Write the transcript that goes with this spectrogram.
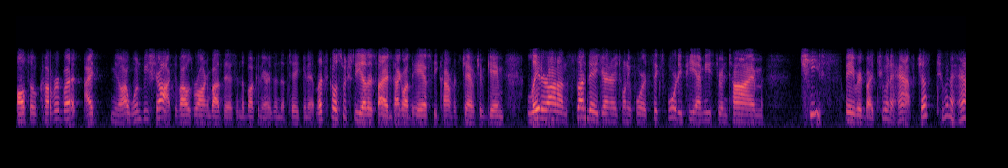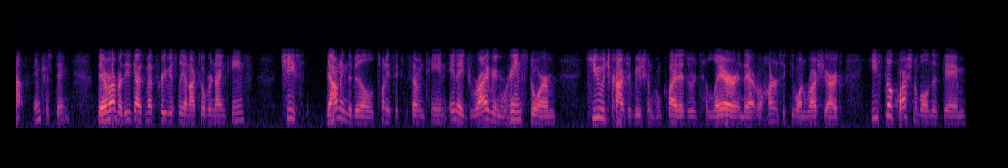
also cover, but I you know I wouldn't be shocked if I was wrong about this and the Buccaneers end up taking it. Let's go switch to the other side and talk about the AFC Conference Championship game later on on Sunday, January 24th, 6:40 p.m. Eastern Time. Chiefs favored by two and a half, just two and a half. Interesting. They remember these guys met previously on October 19th. Chiefs downing the Bills 26 to 17 in a driving rainstorm. Huge contribution from Clyde Edwards-Helaire in that 161 rush yards. He's still questionable in this game.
